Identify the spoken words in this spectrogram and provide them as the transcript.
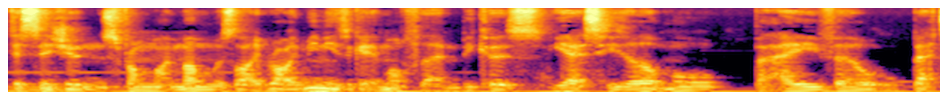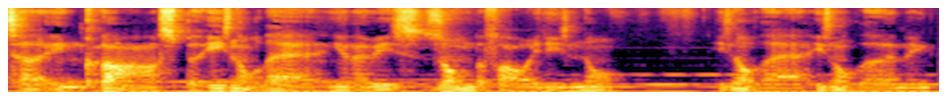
decisions from my mum was like, right, we need to get him off then because yes, he's a lot more behavioural, better in class, but he's not there. You know, he's zombified. He's not. He's not there. He's not learning.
